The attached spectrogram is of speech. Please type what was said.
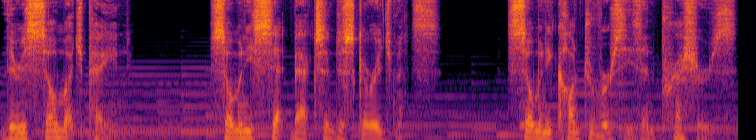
There is so much pain, so many setbacks and discouragements, so many controversies and pressures.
